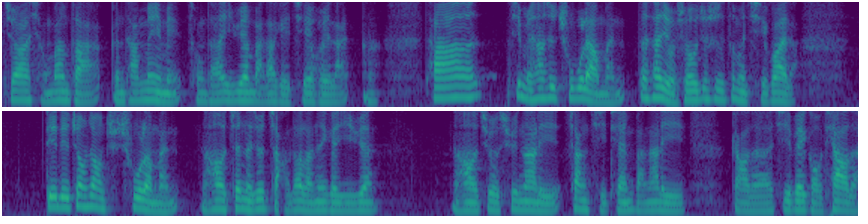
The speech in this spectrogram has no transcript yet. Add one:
就要想办法跟他妹妹从他医院把他给接回来。嗯，他基本上是出不了门，但他有时候就是这么奇怪的，跌跌撞撞去出了门，然后真的就找到了那个医院，然后就去那里上几天，把那里搞得鸡飞狗跳的。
